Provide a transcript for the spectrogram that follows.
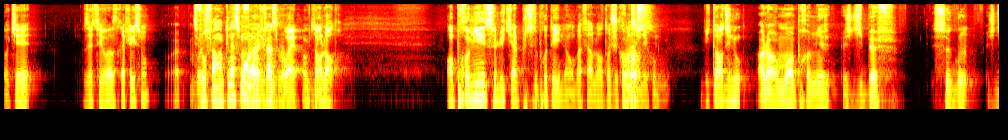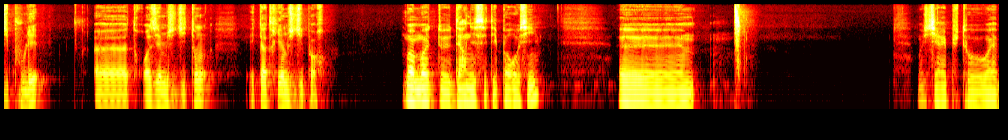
Ok Vous avez fait votre réflexion? Ouais. Il faut faire un classement là. un classement. Ouais, dans l'ordre. En premier, celui qui a le plus de protéines. On va faire l'ordre de croissance du coup. Victor, dis-nous. Alors, moi, en premier, je dis bœuf. Second, je dis poulet. Euh, troisième, je dis thon. Et quatrième, je dis porc. Ouais, moi, le dernier, c'était porc aussi. Euh, Moi, je dirais plutôt. Ouais,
